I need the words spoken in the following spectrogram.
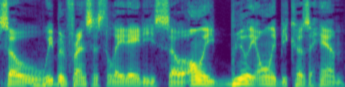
so we've been friends since the late '80s. So only, really, only because of him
